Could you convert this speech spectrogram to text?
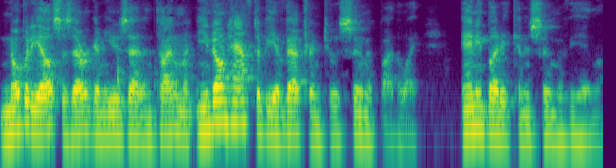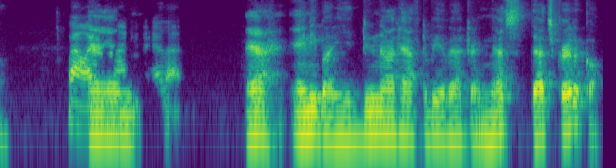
Nobody else is ever going to use that entitlement. You don't have to be a veteran to assume it, by the way. Anybody can assume a VA loan. Wow, I did not know that. Yeah, anybody. You do not have to be a veteran. That's that's critical.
